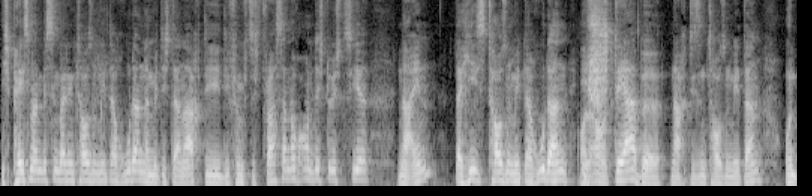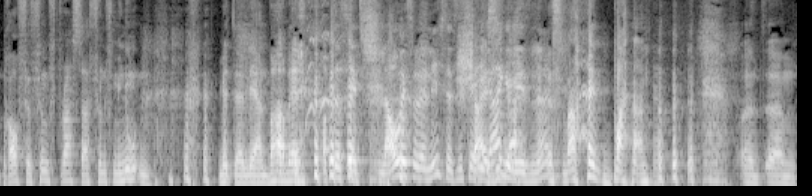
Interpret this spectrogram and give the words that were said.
ich pace mal ein bisschen bei den 1000 Meter Rudern, damit ich danach die, die 50 Thruster noch ordentlich durchziehe. Nein, da hieß 1000 Meter Rudern, All ich out. sterbe nach diesen 1000 Metern und brauche für fünf Thruster fünf Minuten mit der leeren Barbell. Ob das jetzt schlau ist oder nicht, das ist ja egal gewesen, ne? Es war ein Ballern. Und ähm,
